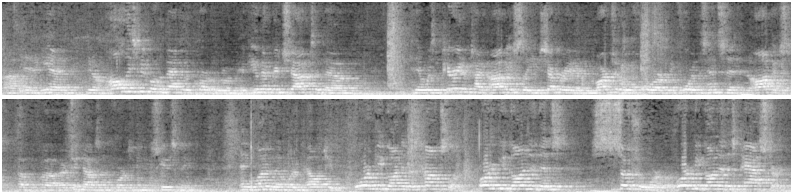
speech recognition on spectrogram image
Uh, and again, you know, all these people in the back of the courtroom, if you had reached out to them, there was a period of time, obviously, you separated in March of 04 before this incident in August of uh, or 2014, excuse me. Any one of them would have helped you. Or if you'd gone to this counselor, or if you'd gone to this social worker, or if you'd gone to this pastor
